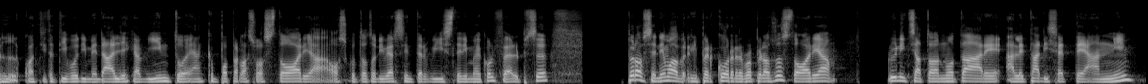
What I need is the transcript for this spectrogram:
il quantitativo di medaglie che ha vinto e anche un po' per la sua storia, ho ascoltato diverse interviste di Michael Phelps, però se andiamo a ripercorrere proprio la sua storia, lui ha iniziato a nuotare all'età di 7 anni,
